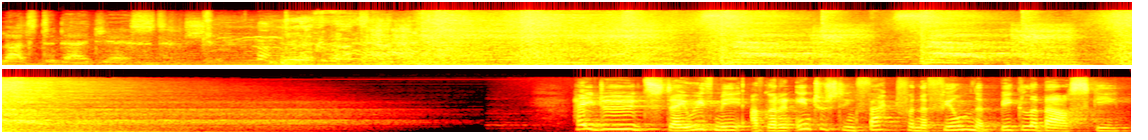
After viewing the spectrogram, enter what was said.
Lots to digest. Hey dudes, stay with me. I've got an interesting fact from the film The Big Lebowski.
